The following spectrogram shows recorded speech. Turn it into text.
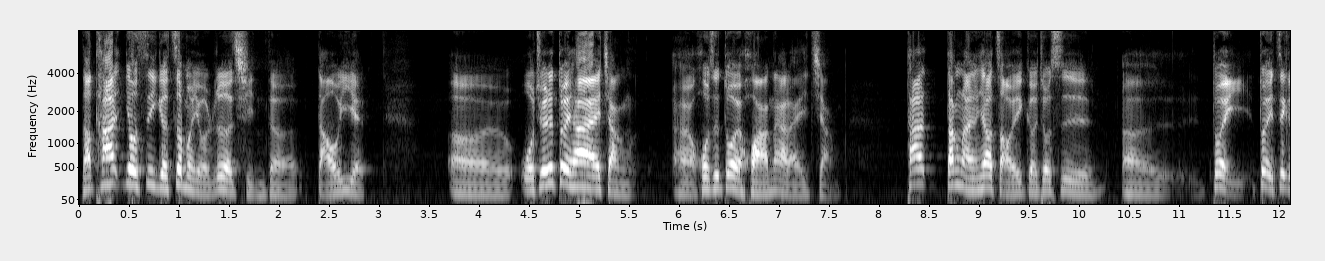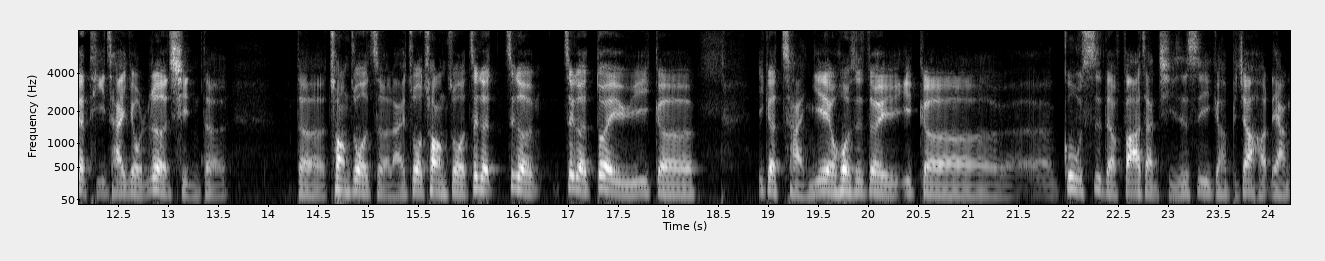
然后他又是一个这么有热情的导演，呃，我觉得对他来讲，呃，或是对华纳来讲，他当然要找一个就是呃。对对，这个题材有热情的的创作者来做创作，这个这个这个对于一个一个产业，或是对于一个故事的发展，其实是一个比较好良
